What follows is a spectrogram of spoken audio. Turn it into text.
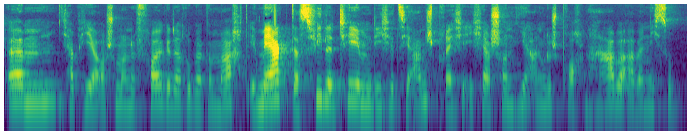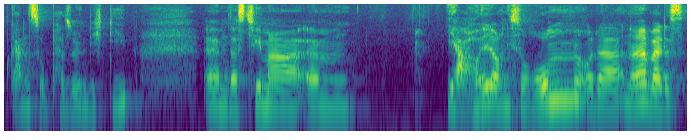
Ähm, ich habe hier auch schon mal eine Folge darüber gemacht. Ihr merkt, dass viele Themen, die ich jetzt hier anspreche, ich ja schon hier angesprochen habe, aber nicht so ganz so persönlich deep. Ähm, das Thema, ähm, ja, heul doch nicht so rum oder, ne, weil das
